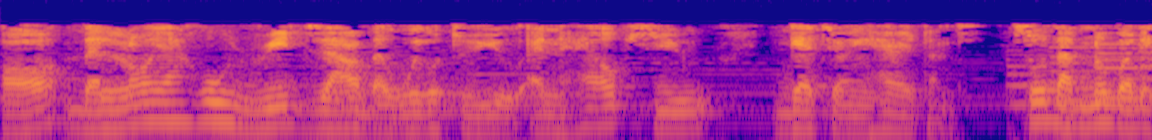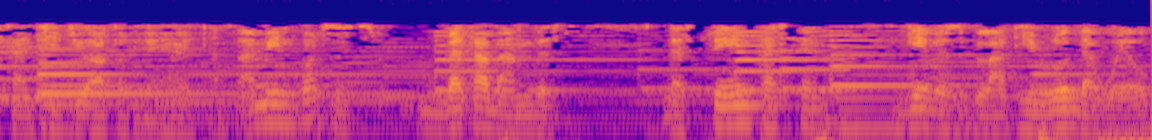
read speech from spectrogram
or the lawyer who reads out the will to you and helps you get your inheritance, so that nobody can cheat you out of your inheritance. I mean, what is better than this? The same person gave his blood, he wrote the will,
